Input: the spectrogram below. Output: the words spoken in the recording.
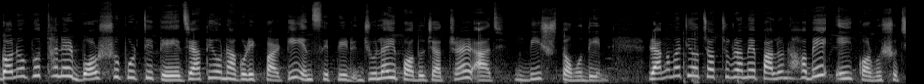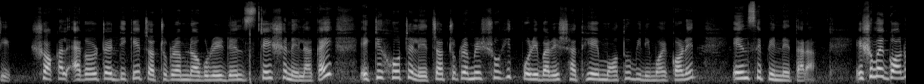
গণ অভ্যুত্থানের বর্ষপূর্তিতে জাতীয় নাগরিক পার্টি, এনসিপির জুলাই পদযাত্রার আজ বিশতম দিন। রাঙামাটি ও চট্টগ্রামে পালন হবে এই কর্মসূচি। সকাল এগারোটার দিকে চট্টগ্রাম নগরের রেল স্টেশন এলাকায় একটি হোটেলে চট্টগ্রামের শহীদ পরিবারের সাথে মত বিনিময় করেন এনসিপির নেতারা। এ সময় গণ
